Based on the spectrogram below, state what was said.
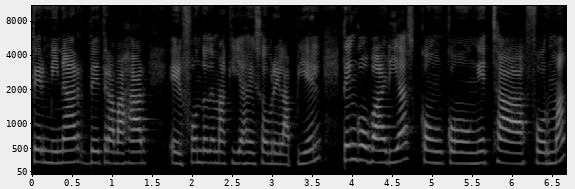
terminar de trabajar el fondo de maquillaje sobre la piel. Tengo varias con, con, esta forma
